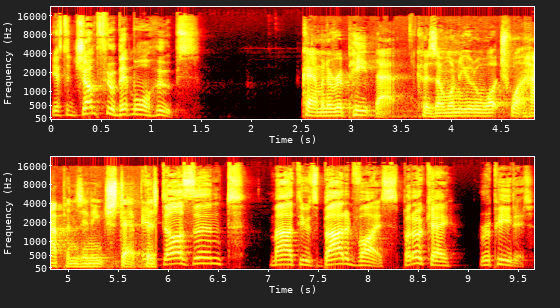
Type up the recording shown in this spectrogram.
You have to jump through a bit more hoops. Okay, I'm going to repeat that because I want you to watch what happens in each step. There's It doesn't. Matthew, it's bad advice, but okay, repeat it.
